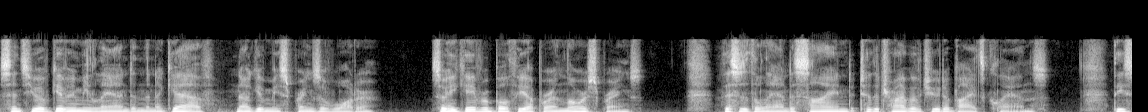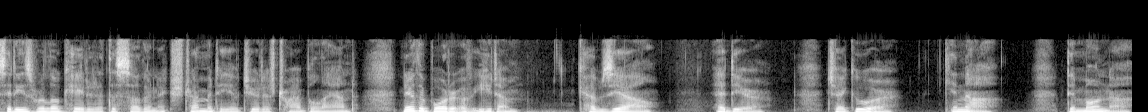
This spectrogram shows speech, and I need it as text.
Since you have given me land in the Negev, now give me springs of water. So he gave her both the upper and lower springs. This is the land assigned to the tribe of Judah by its clans. These cities were located at the southern extremity of Judah's tribal land, near the border of Edom: Kabzeel, Edir, Jagur, Kinah, Dimonah,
